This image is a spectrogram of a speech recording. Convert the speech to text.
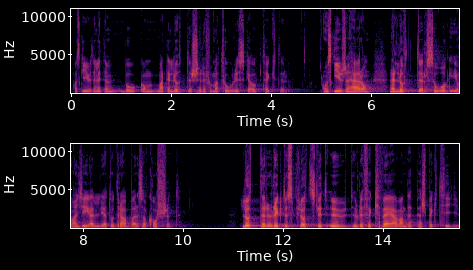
har skrivit en liten bok om Martin Luthers reformatoriska upptäckter. Hon skriver så här om när Luther såg evangeliet och drabbades av korset. Luther rycktes plötsligt ut ur det förkvävande perspektiv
